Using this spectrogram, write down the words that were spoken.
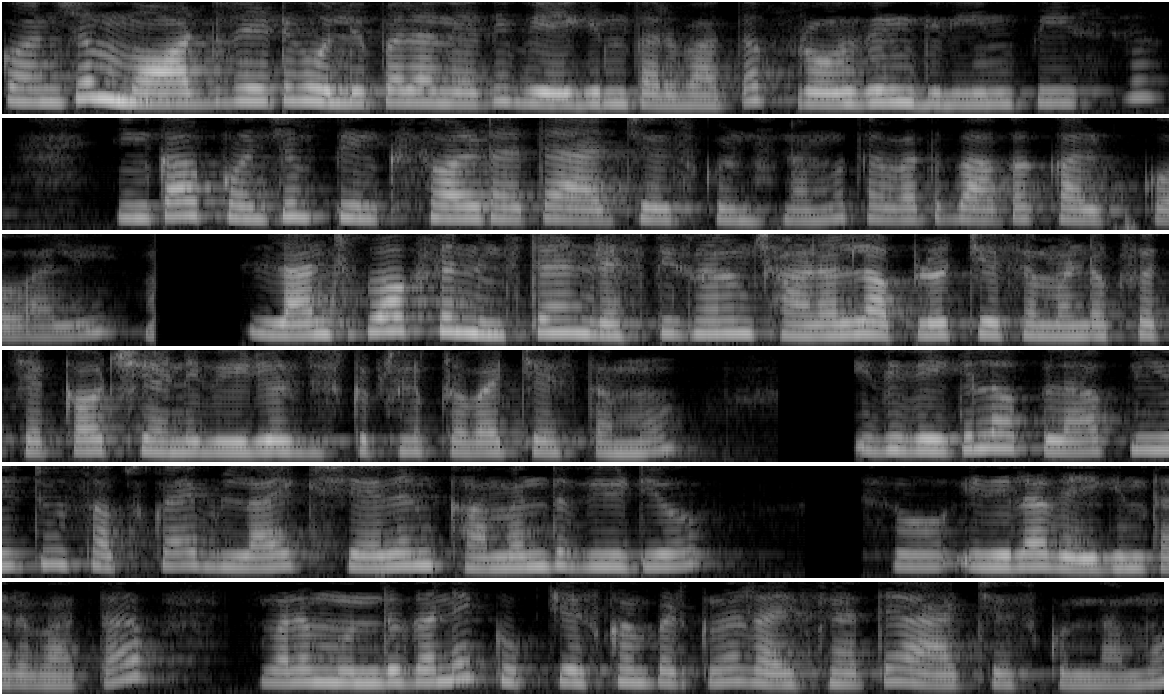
కొంచెం మోడరేట్గా ఉల్లిపాయలు అనేది వేగిన తర్వాత ఫ్రోజన్ గ్రీన్ పీస్ ఇంకా కొంచెం పింక్ సాల్ట్ అయితే యాడ్ చేసుకుంటున్నాము. తర్వాత బాగా కలుపుకోవాలి. Lunch box and instant recipes మనం ఛానల్లో అప్లోడ్ చేసామండి ఒకసారి చెక్అవుట్ చేయండి. వీడియోస్ డిస్క్రిప్షన్లో ప్రొవైడ్ చేస్తాము. ఇది వేగే లోపల. Please do subscribe like share and comment the video. So ఇది ఇలా వేగిన తర్వాత మనం ముందుగానే కుక్ చేసుకొని పెట్టుకున్న రైస్ని అయితే యాడ్ చేసుకుందాము.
